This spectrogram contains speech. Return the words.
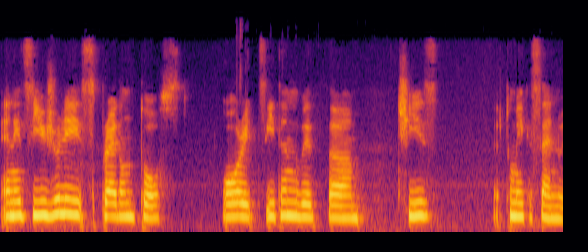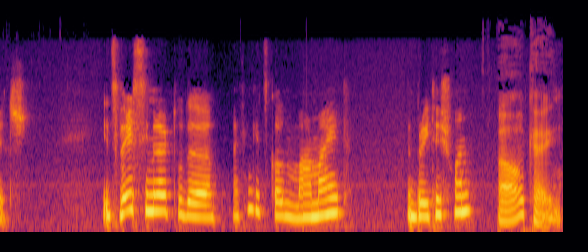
and it's usually spread on toast or it's eaten with um, cheese to make a sandwich. It's very similar to the I think it's called Marmite, the British one. Oh, okay.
